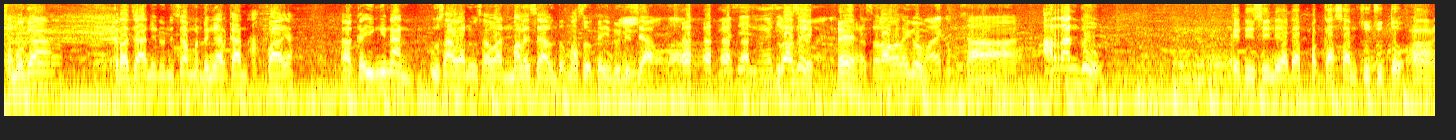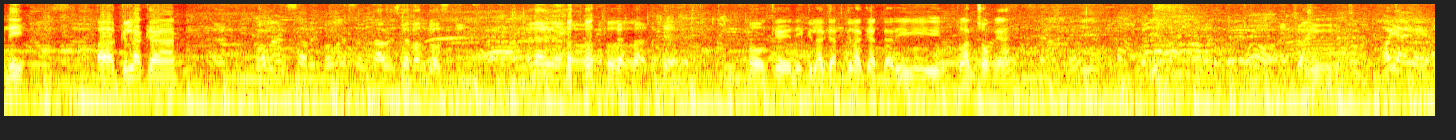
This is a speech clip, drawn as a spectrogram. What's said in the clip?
semoga kerajaan Indonesia mendengarkan apa ya uh, keinginan usahawan-usahawan Malaysia untuk masuk ke Indonesia. Terima kasih, terima kasih. Eh, assalamualaikum. Waalaikumsalam. Ah, Arango. Oke, di sini ada pekasam cucuto. Ha, ini uh, gelagat. Oke, ini gelagat-gelagat dari pelancong ya. Hmm. Oh ya ya ya.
